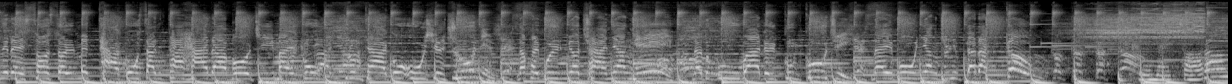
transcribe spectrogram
보내줘 하늘에 서 썰매 타고 산타 할아버지 말고 구름 타고 오실 주님. 나팔 불며 찬양해. 나도 부활을 꿈꾸지. 나의 본향 주님 따라 go. 그날처럼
